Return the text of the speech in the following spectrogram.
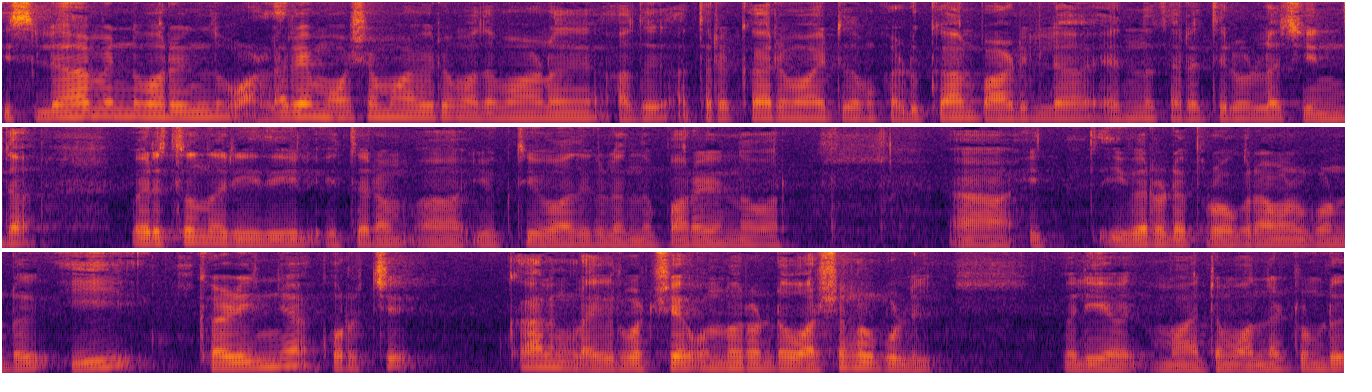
ഇസ്ലാം എന്ന് പറയുന്നത് വളരെ മോശമായൊരു മതമാണ്. അത് അത്തരക്കാരുമായിട്ട് നമുക്ക് അടുക്കാൻ പാടില്ല എന്ന തരത്തിലുള്ള ചിന്ത വരുത്തുന്ന രീതിയിൽ ഇത്തരം യുക്തിവാദികളെന്ന് പറയുന്നവർ ഇവരുടെ പ്രോഗ്രാമുകൾ കൊണ്ട് ഈ കഴിഞ്ഞ കുറച്ച് കാലങ്ങളായി ഒരുപക്ഷെ ഒന്നോ രണ്ടോ വർഷങ്ങൾക്കുള്ളിൽ വലിയ മാറ്റം വന്നിട്ടുണ്ട്.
